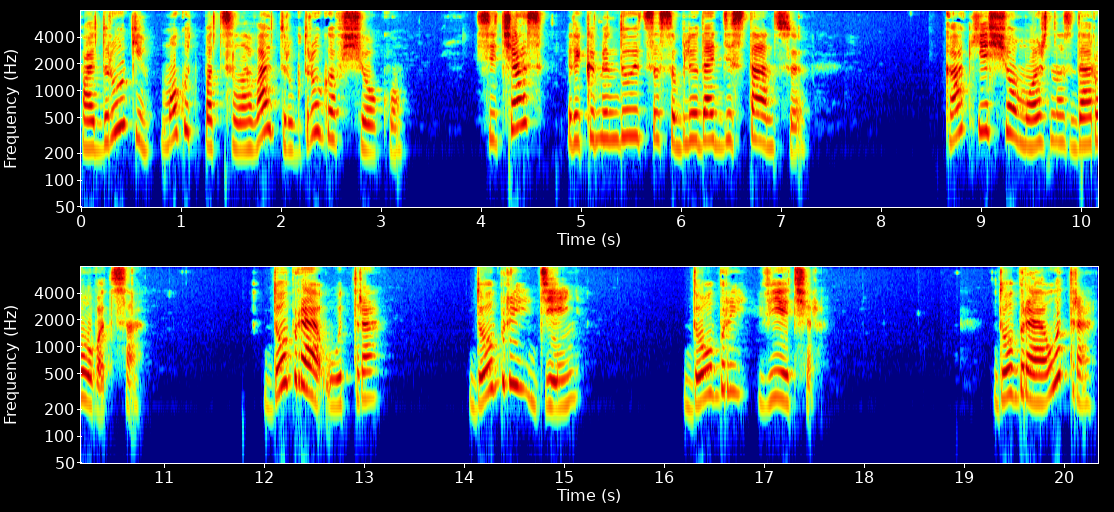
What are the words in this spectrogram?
Подруги могут поцеловать друг друга в щеку. Сейчас рекомендуется соблюдать дистанцию. Как еще можно здороваться? Доброе утро, добрый день, добрый вечер. Доброе утро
